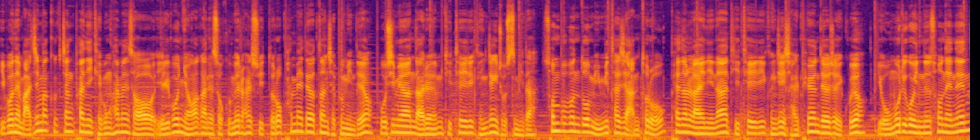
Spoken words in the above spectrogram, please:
이번에 마지막 극장판이 개봉하면서 일본 영화관에서 구매를 할 수 있도록 판매되었던 제품인데요. 보시면 나름 디테일이 굉장히 좋습니다. 손 부분도 밋밋하지 않도록 패널 라인이나 디테일이 굉장히 잘 표현되어져 있고요. 이 오므리고 있는 손에는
